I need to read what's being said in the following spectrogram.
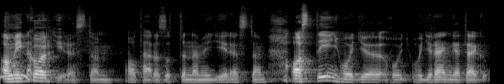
Amikor... Nem így éreztem, határozottan nem így éreztem. Az tény, hogy, hogy, hogy rengeteg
